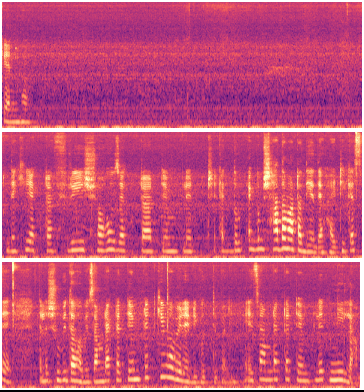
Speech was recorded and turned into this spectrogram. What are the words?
ক্যানভা দেখি একটা ফ্রি সহজ একটা টেমপ্লেট একদম একদম সাদা মাটা দিয়ে দেখাই, ঠিক আছে? তাহলে সুবিধা হবে যে আমরা একটা টেমপ্লেট কীভাবে রেডি করতে পারি? এই যে আমরা একটা টেমপ্লেট নিলাম,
